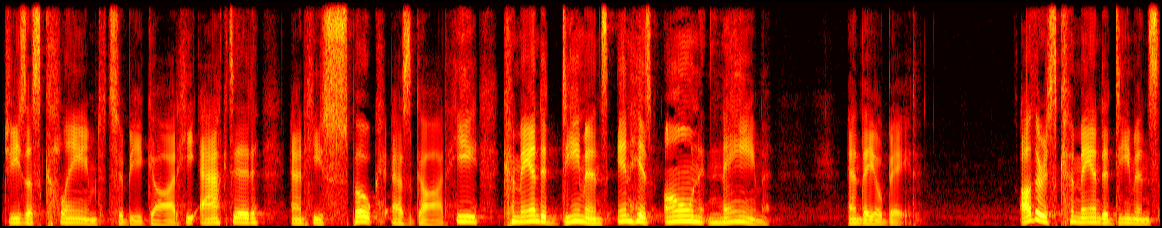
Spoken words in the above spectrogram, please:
Jesus claimed to be God. He acted and he spoke as God. He commanded demons in his own name, and they obeyed. Others commanded demons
